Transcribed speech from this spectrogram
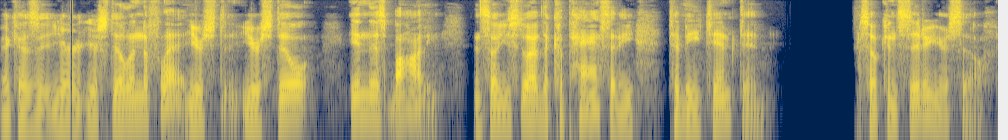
because you're you're still in the flesh. You're you st- you're still in this body, and so you still have the capacity to be tempted. So consider yourself.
